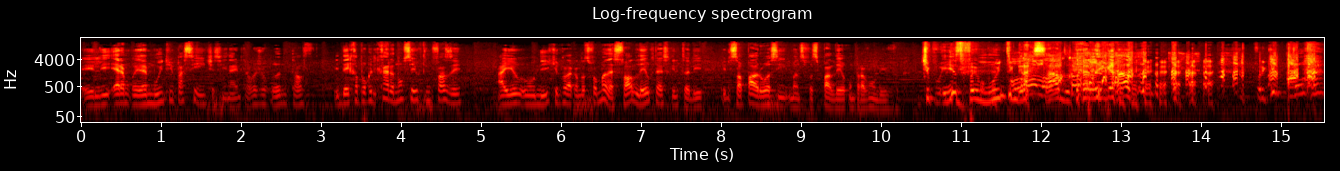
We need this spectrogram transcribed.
Ele era, ele é muito impaciente, assim, né? Ele tava jogando e tal. E daí daqui a pouco ele, cara, eu não sei o que tem que fazer. Aí o, o Nick, o colega nosso, falou, mano, é só ler o que tá escrito ali. Ele só parou assim, mano, se fosse pra ler, eu comprava um livro. Tipo, isso foi muito engraçado, tá ligado? Porque, porra,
